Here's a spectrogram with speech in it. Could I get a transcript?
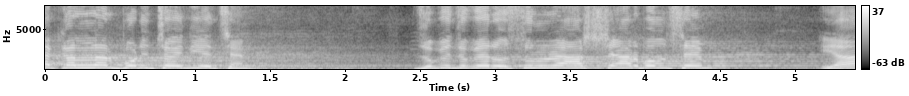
এক আল্লাহর পরিচয় দিয়েছেন। যুগে যুগে রসুলরা আসছে আর বলছে ইয়া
